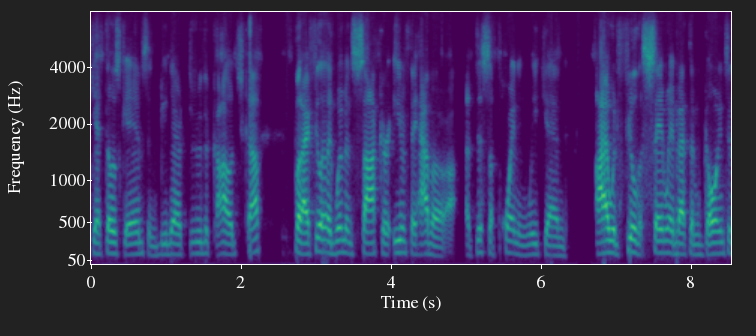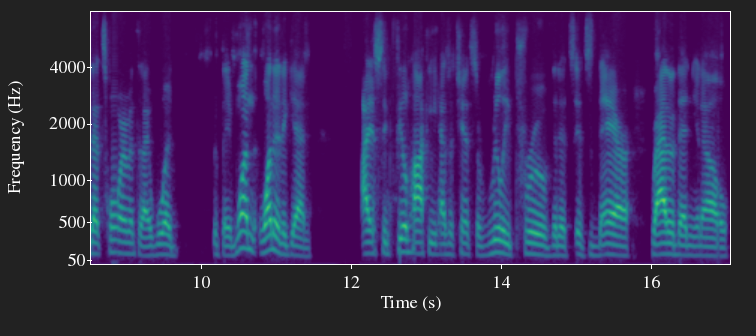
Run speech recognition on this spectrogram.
get those games and be there through the college cup, but I feel like women's soccer, even if they have a, a disappointing weekend, I would feel the same way about them going to that tournament that I would if they won won it again. I just think field hockey has a chance to really prove that it's it's there rather than you know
